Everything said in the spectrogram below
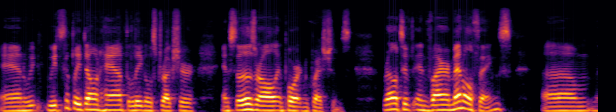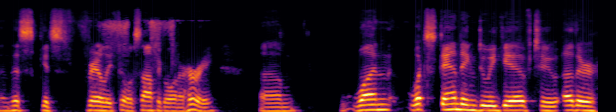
And we, we simply don't have the legal structure. And so those are all important questions. Relative to environmental things, um, and this gets fairly philosophical in a hurry. Um, one, what standing do we give to other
